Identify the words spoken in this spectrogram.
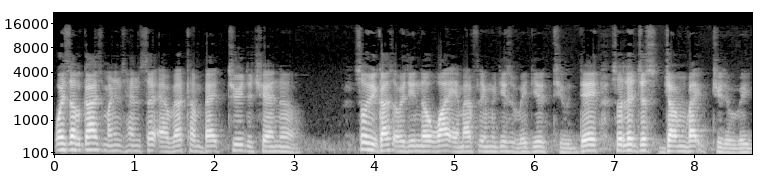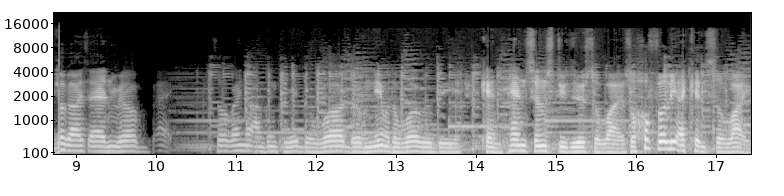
What's up guys? My name is Hanson and welcome back to the channel so you guys already know why am I filming this video today. So let's just jump right to the video. So guys and we're back. So right now I'm going to read the word. The name of the word will be Can Hanson Studio Survive? So hopefully I can survive.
